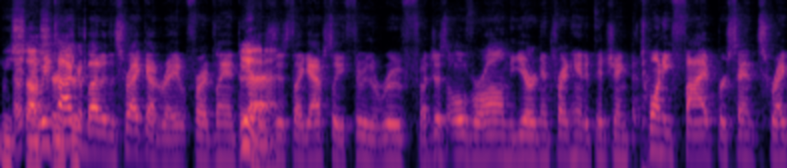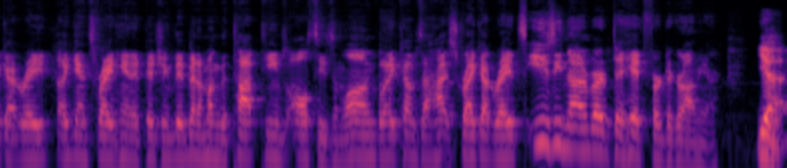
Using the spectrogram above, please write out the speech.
We saw and we talked about it. The strikeout rate for Atlanta yeah. was just like absolutely through the roof. Uh, just overall in the year against right-handed pitching, 25% strikeout rate against right-handed pitching. They've been among the top teams all season long when it comes to high strikeout rates. Easy number to hit for Degrom here. Yeah,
